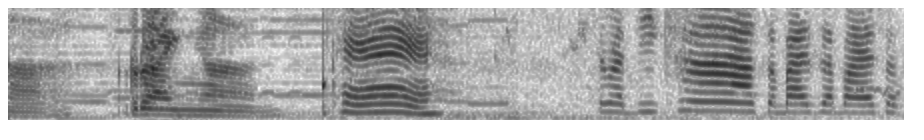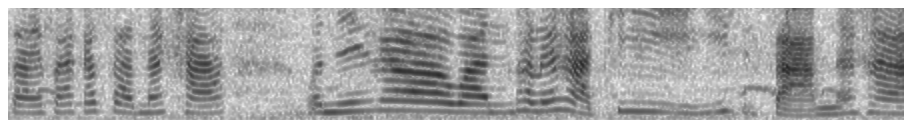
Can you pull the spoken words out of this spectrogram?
ารายงาน โอเค สวัสดีค่ะ สบายสบายสไตล์ฟ้ากษัตริย์นะคะ วันนี้ก็วันพฤหัสที่ 23 นะคะ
